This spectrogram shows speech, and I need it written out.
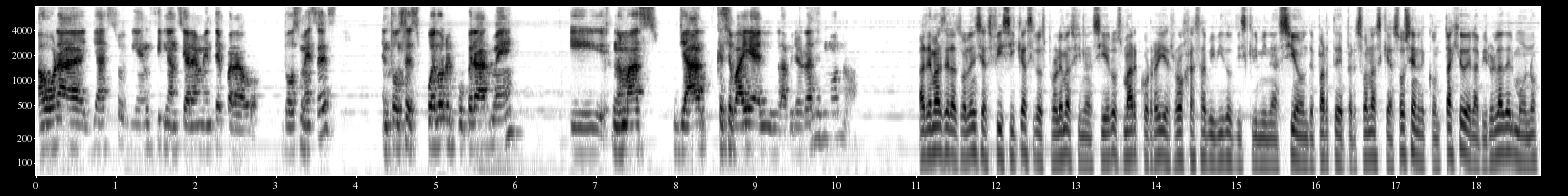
ahora ya estoy bien financieramente para dos meses. Entonces puedo recuperarme y nomás ya que se vaya la viruela del mono. Además de las dolencias físicas y los problemas financieros, Marco Reyes Rojas ha vivido discriminación de parte de personas que asocian el contagio de la viruela del mono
